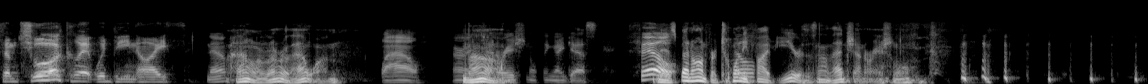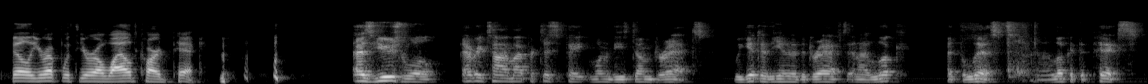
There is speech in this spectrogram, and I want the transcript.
Some chocolate would be nice. No. I don't remember that one. Wow. All right, No. generational thing, I guess. Phil. Yeah, it's been on for 25 years. It's not that generational. Phil, you're up with your uh, wild card pick. As usual, every time I participate in one of these dumb drafts, we get to the end of the draft and I look at the list and I look at the picks.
